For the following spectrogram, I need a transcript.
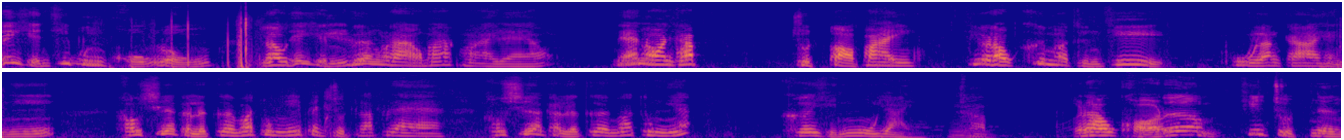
ได้เห็นที่บึงโขงหลง เราได้เห็นเรื่องราวมากมายแล้ว แน่นอนครับ จุดต่อไปที่เราขึ้นมาถึงที่ภูลังกาแห่งนี้ เขาเชื่อกันเหลือเกินว่าตรงนี้เป็นจุดรับแลเขาเชื่อกันเหลือเกินว่าตรงเนี้ยเคยเห็นงูใหญ่ ครับ เราขอเริ่มที่จุดหนึ่ง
